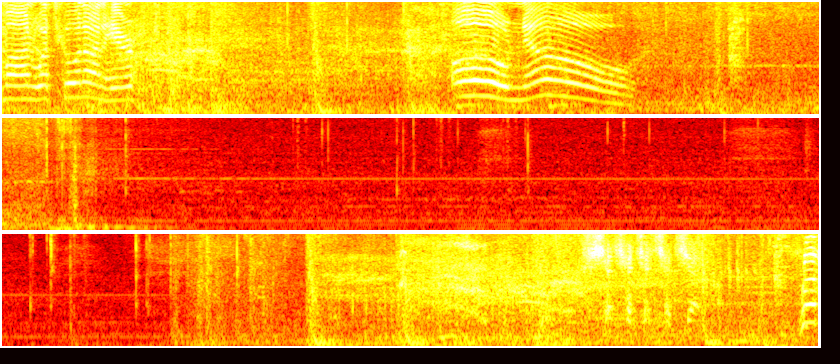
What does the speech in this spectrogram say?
Come on, what's going on here? Oh no! Shit, shit, shit, shit, shit. Run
